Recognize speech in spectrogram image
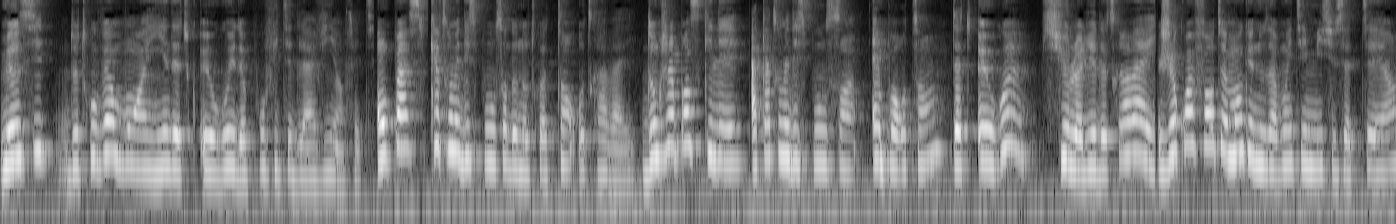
mais aussi de trouver un moyen d'être heureux et de profiter de la vie en fait. On passe 90% de notre temps au travail. Donc je pense qu'il est à 90% important d'être heureux sur le lieu de travail. Je crois fortement que nous avons été mis sur cette terre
